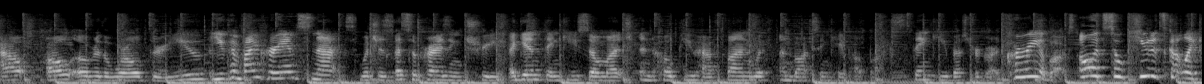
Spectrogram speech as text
out all over the world through you. You can find Korean snacks, which is a surprising treat. Again, thank you so much and hope you have fun with unboxing K-pop box. Thank you, best regards. Korea box. Oh, it's so cute. It's got like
